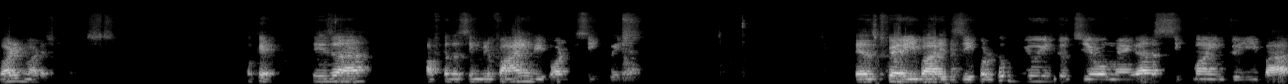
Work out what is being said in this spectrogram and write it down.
Got it, my students? Okay, is a after the simplifying we got this equation. Del square e bar is equal to mu into j omega sigma into e bar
